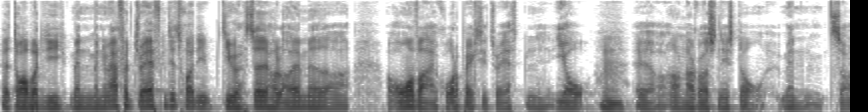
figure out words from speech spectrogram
øh, dropper de. Men, men i hvert fald draften, det tror jeg, de, de vil stadig holde øje med og, og overveje quarterbacks i draften i år, Mm. øh, og, og nok også næste år. Men så,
